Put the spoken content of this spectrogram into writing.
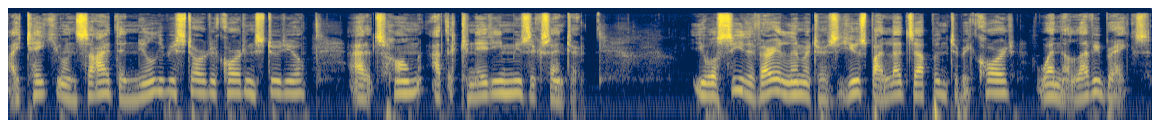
I take you inside the newly restored recording studio at its home at the Canadian Music Centre. You will see the very limiters used by Led Zeppelin to record When the Levee Breaks.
